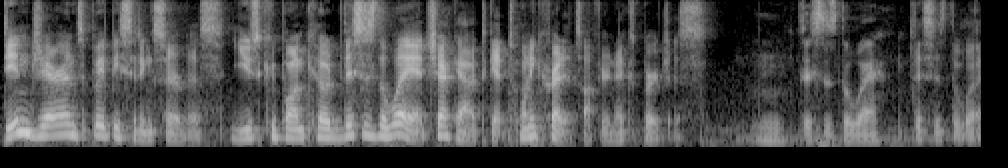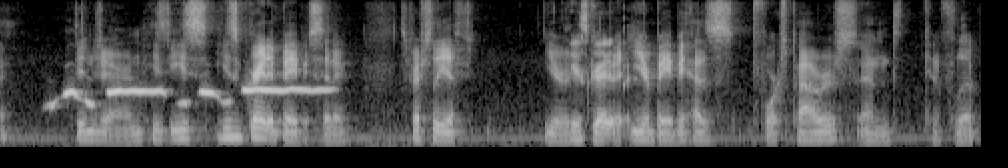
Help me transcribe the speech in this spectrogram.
Din Djarin's babysitting service. Use coupon code This Is the Way at checkout to get 20 credits off your next purchase. Mm, this is the way. This is the way. Din Djarin. He's he's he's great at babysitting, especially if your He's great your, at- your baby has force powers and can flip.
